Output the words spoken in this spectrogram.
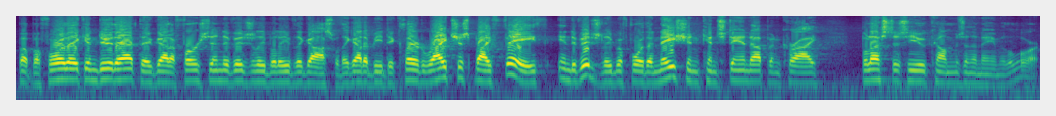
but before they can do that, they've got to first individually believe the gospel. They've got to be declared righteous by faith individually before the nation can stand up and cry, Blessed is he who comes in the name of the Lord.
